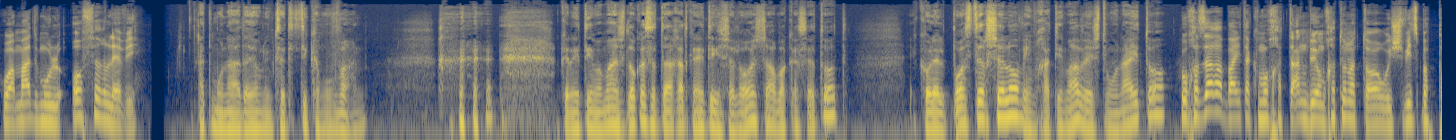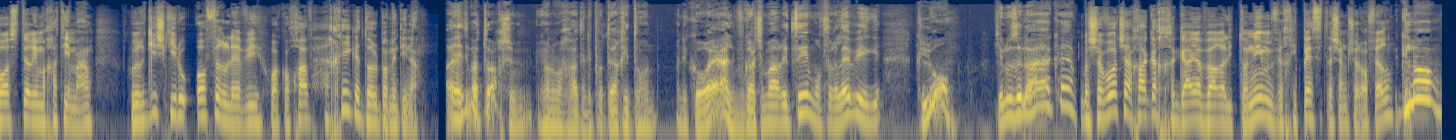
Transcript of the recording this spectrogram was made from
הוא עמד מול עופר לוי. התמונה עד היום נמצאת אצלי כמובן. קניתי ממש, לא קסטה אחת, קניתי שלוש, ארבע קסטות, כולל פוסטר שלו ועם חתימה ויש תמונה איתו. הוא חזר הביתה כמו חתן ביום חתונתו, הוא השוויץ בפוסטר עם החתימה, הוא הרגיש כאילו עופר לוי הוא הכוכב הכי גדול במדינה. הייתי בטוח שיום למחרת אני פותח עיתון, אני קורא על מפגש מעריצים, עופר לוי, כלום. כאילו זה לא היה קיים. בשבועות שאחר כך חגי עבר על עיתונים וחיפש את השם של עופר, כלום.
